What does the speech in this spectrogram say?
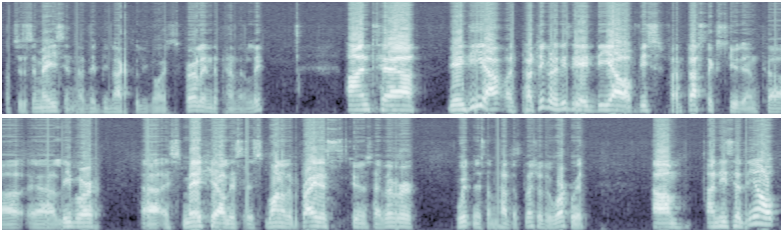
which is amazing that they've been actually going fairly independently. And uh, the idea, and particularly this is the idea of this fantastic student, uh, uh, Libor uh, is, is one of the brightest students I've ever witnessed and had the pleasure to work with. Um, and he said, you know,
